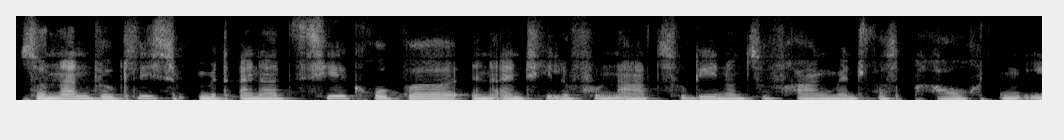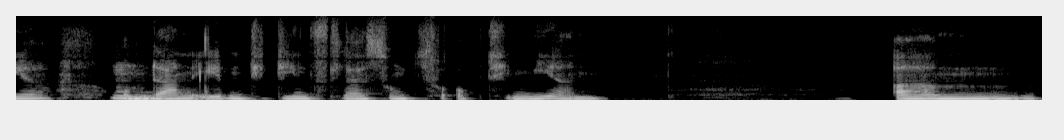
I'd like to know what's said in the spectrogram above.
sondern wirklich mit einer Zielgruppe in ein Telefonat zu gehen und zu fragen, Mensch, was brauchten ihr, um mhm. dann eben die Dienstleistung zu optimieren. Ähm,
